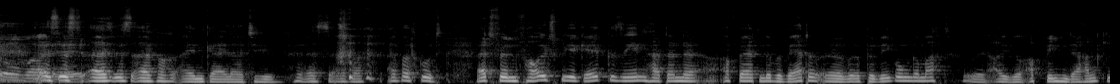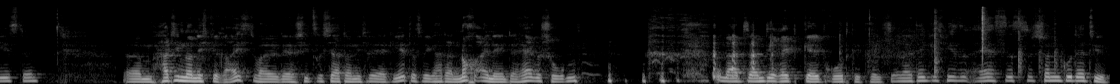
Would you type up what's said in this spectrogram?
Oh Mann, Es ist, es ist einfach ein geiler Typ. Er ist einfach, einfach gut. Er hat für ein Foulspiel gelb gesehen, hat dann eine abwertende Bewerte, äh, Bewegung gemacht, also abwinkende Handgeste. Ähm, hat ihm noch nicht gereicht, weil der Schiedsrichter hat noch nicht reagiert, deswegen hat er noch eine hinterhergeschoben und hat dann direkt gelb-rot gekriegt. Und da denke ich mir so, ey, es ist schon ein guter Typ.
